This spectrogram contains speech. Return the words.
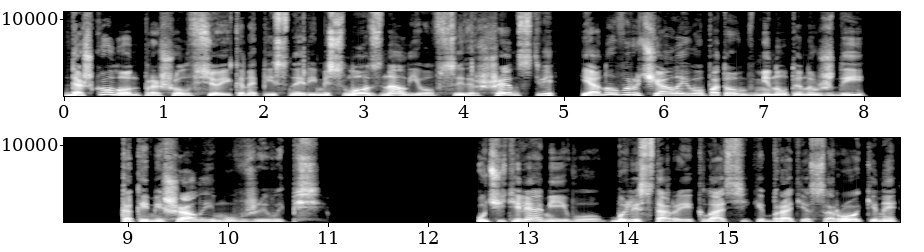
До школы он прошел все иконописное ремесло, знал его в совершенстве, и оно выручало его потом в минуты нужды, как и мешало ему в живописи. Учителями его были старые классики, братья Сорокины,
